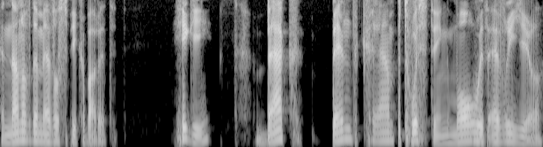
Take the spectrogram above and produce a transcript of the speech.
and none of them ever speak about it. Higgy, back bend cramp twisting more with every year,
